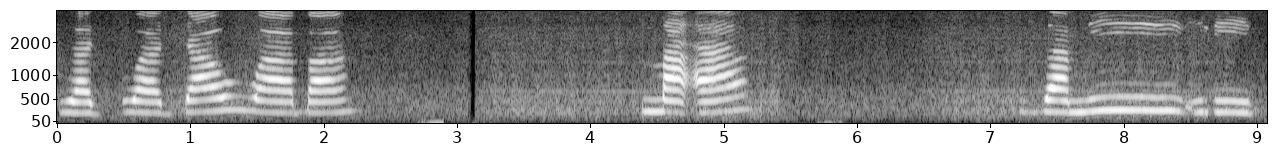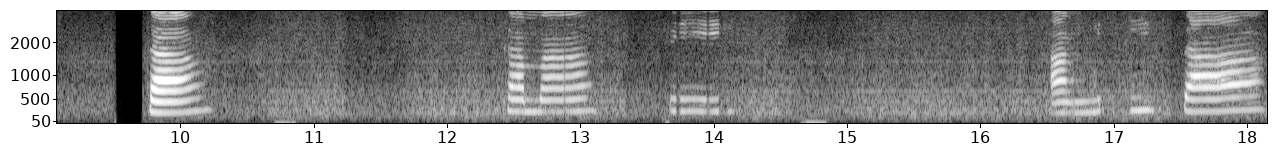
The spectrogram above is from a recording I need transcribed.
la- wajawaba zamilika kama fi amisa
